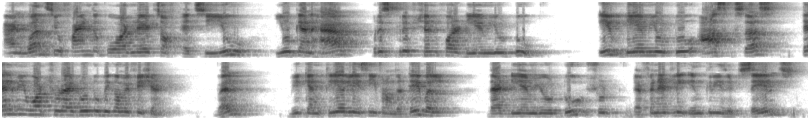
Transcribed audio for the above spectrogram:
and once you find the coordinates of HCU you can have prescription for DMU2 if DMU2 asks us tell me what should I do to become efficient? Well we can clearly see from the table that DMU2 should definitely increase its sales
